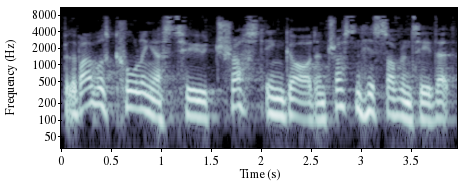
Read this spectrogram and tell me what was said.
But the Bible is calling us to trust in God and trust in His sovereignty that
